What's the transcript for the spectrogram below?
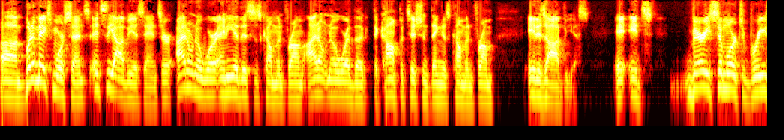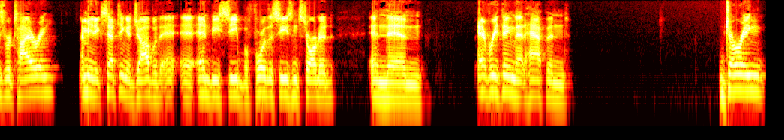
Um, but it makes more sense. It's the obvious answer. I don't know where any of this is coming from. I don't know where the, the competition thing is coming from. It is obvious. It, it's very similar to Brees retiring. I mean, accepting a job with NBC uh, before the season started, and then everything that happened during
